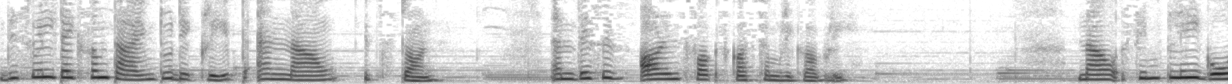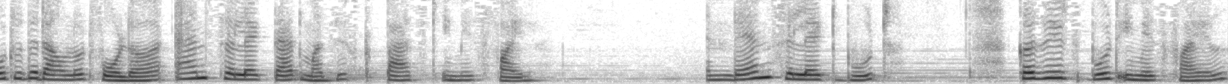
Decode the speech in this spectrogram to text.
This will take some time to decrypt and now it's done. And this is Orange Fox custom recovery. Now simply go to the download folder and select that Magisk patched image file. And then select boot cause it's boot image file.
